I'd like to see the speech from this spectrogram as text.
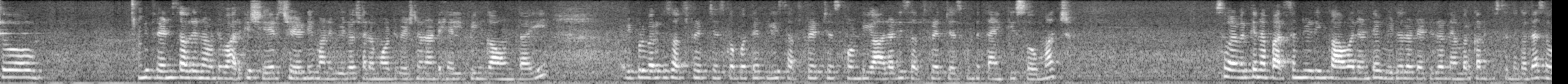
సో మీ ఫ్రెండ్స్ ఎవరైనా ఉంటే వారికి షేర్ చేయండి. మన వీడియో చాలా మోటివేషనల్ అంటే హెల్పింగ్గా ఉంటాయి. ఇప్పుడు వరకు సబ్స్క్రైబ్ చేసుకోకపోతే ప్లీజ్ సబ్స్క్రైబ్ చేసుకోండి. ఆల్రెడీ సబ్స్క్రైబ్ చేసుకుంటే thank you so much so ఎవరికైనా పర్సన్ రీడింగ్ కావాలంటే వీడియోలో టైటిల్లో నెంబర్ కనిపిస్తుంది కదా సో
